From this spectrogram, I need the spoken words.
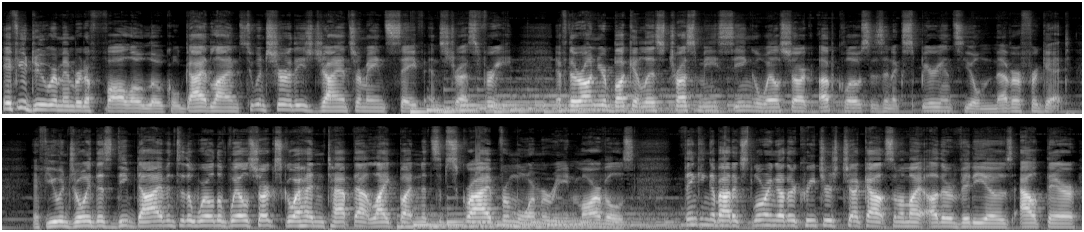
If you do, remember to follow local guidelines to ensure these giants remain safe and stress free. If they're on your bucket list, trust me, seeing a whale shark up close is an experience you'll never forget. If you enjoyed this deep dive into the world of whale sharks, go ahead and tap that like button and subscribe for more marine marvels. Thinking about exploring other creatures, check out some of my other videos out there.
